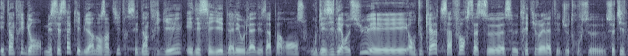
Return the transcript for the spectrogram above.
est intrigant. Mais c'est ça qui est bien dans un titre, c'est d'intriguer et d'essayer d'aller au-delà des apparences ou des idées reçues. Et en tout cas, ça force à se, à se triturer la tête, je trouve, ce, titre.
